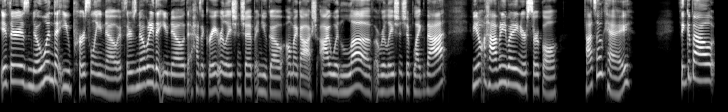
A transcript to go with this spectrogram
If there is no one that you personally know, if there's nobody that you know that has a great relationship and you go, oh my gosh, I would love a relationship like that. If you don't have anybody in your circle, that's okay. Think about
